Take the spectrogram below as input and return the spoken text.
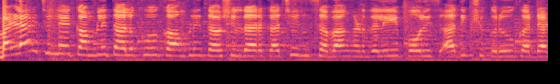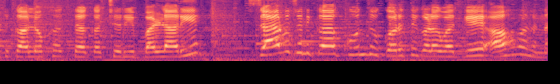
ಬಳ್ಳಾರಿ ಜಿಲ್ಲೆ ಕಂಬ್ಳಿ ತಾಲೂಕು ಕಂಬ್ಳಿ ತಹಶೀಲ್ದಾರ್ ಕಚೇರಿ ಸಭಾಂಗಣದಲ್ಲಿ ಪೊಲೀಸ್ ಅಧೀಕ್ಷಕರು ಕರ್ನಾಟಕ ಲೋಕಾಯುಕ್ತ ಕಚೇರಿ ಬಳ್ಳಾರಿ ಸಾರ್ವಜನಿಕ ಕುಂದು ಕೊರತೆಗಳ ಬಗ್ಗೆ ಆಹ್ವಾನ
